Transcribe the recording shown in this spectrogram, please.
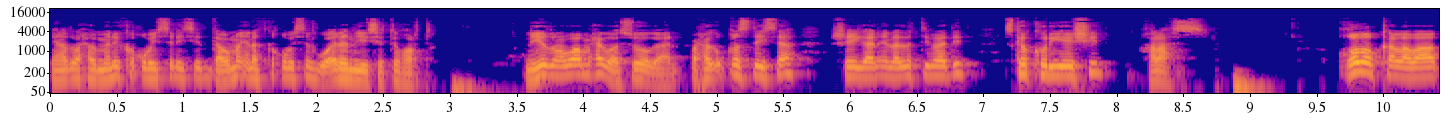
inaad waxa mani ka qubaysanaysid galma inaad ka qubaysanaysid waa inaad niyeysatid horta. Niyaduna waa maxay? Waa soo waxaad u qasdaysaa shaygan inaad la timaadid iska koryeeshid khalaas. Qodobka labaad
